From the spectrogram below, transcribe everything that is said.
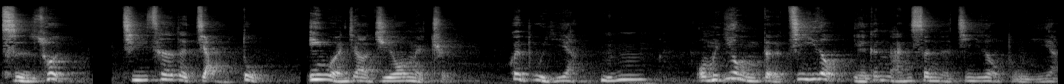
尺寸，骑车的角度，英文叫 geometry，会不一样。嗯哼，我们用的肌肉也跟男生的肌肉不一样。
